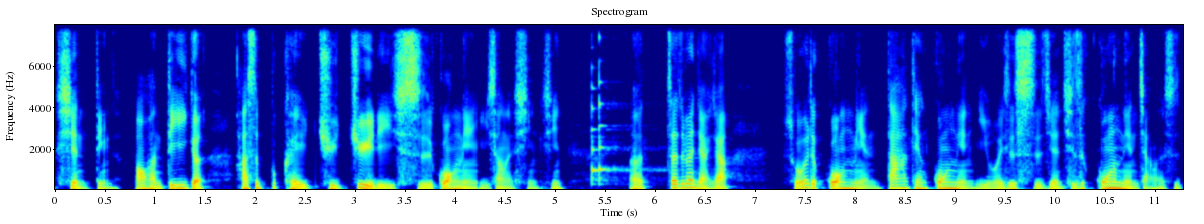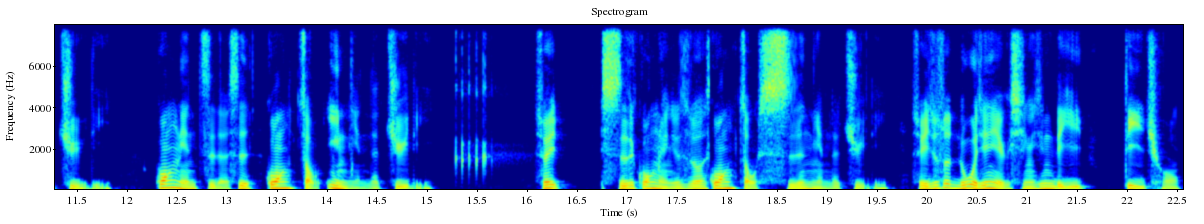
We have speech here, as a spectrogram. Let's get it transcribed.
限定的，包含第一个，它是不可以去距离十光年以上的行星。呃，在这边讲一下，所谓的光年，大家听光年以为是时间，其实光年讲的是距离，光年指的是光走一年的距离，所以。十光年就是说光走十年的距离，所以就说如果今天有个行星离地球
